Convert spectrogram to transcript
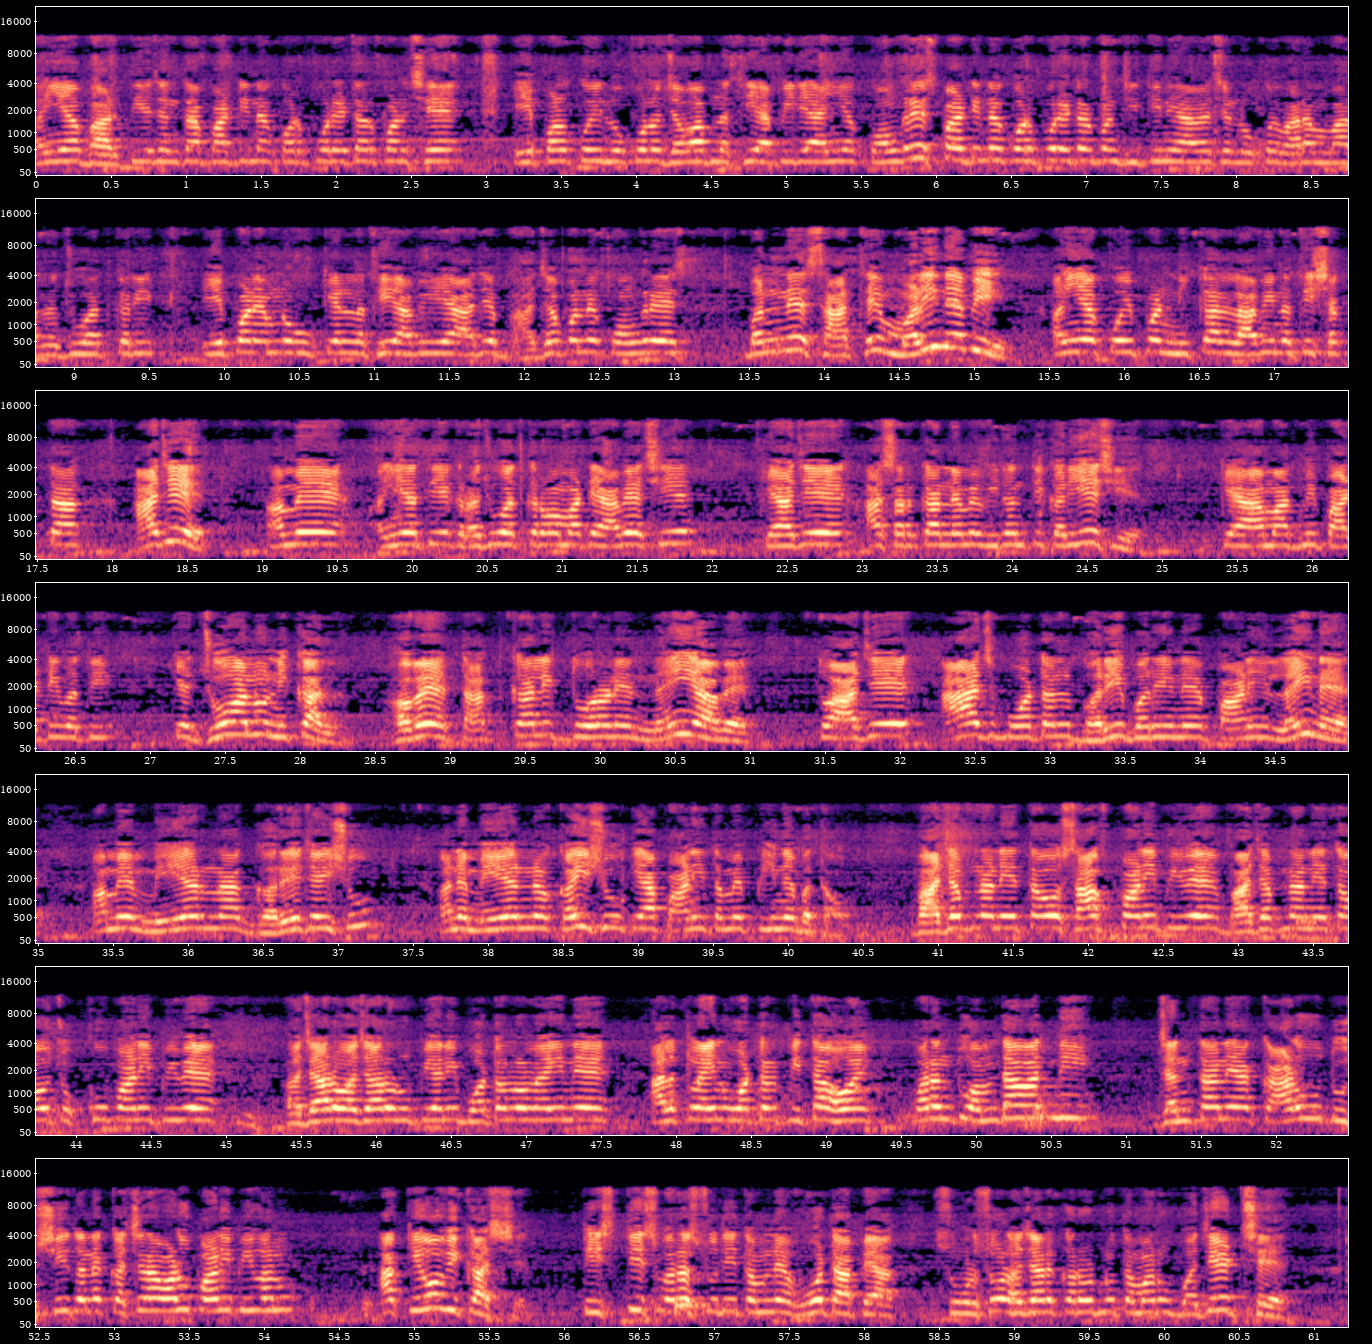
અહીંયા ભારતીય જનતા પાર્ટીના કોર્પોરેટર પણ છે. એ પણ કોઈ લોકોનો જવાબ નથી આપી રહ્યા. અહીંયા કોંગ્રેસ પાર્ટીના કોર્પોરેટર પણ જીતીને આવ્યા છે. લોકોએ વારંવાર રજૂઆત કરી. એ પણ એમનો ઉકેલ નથી આવી રહ્યા. આજે ભાજપ અને કોંગ્રેસ બંને સાથે મળીને બી અહીંયા કોઈ પણ નિકાલ લાવી નથી શકતા. આજે અમે અહીંયાથી એક રજૂઆત કરવા માટે આવ્યા છીએ કે આજે આ સરકારને અમે વિનંતી કરીએ છીએ કે આમ આદમી પાર્ટી વતી કે જો આનો નિકાલ હવે તાત્કાલિક ધોરણે નહીં આવે, તો આજે આ જ બોટલ ભરી ભરીને પાણી લઈને અમે મેયરના ઘરે જઈશું અને મેયરને કહીશું કે આ પાણી તમે પીને બતાવો. ભાજપના નેતાઓ સાફ પાણી પીવે, ભાજપના નેતાઓ ચોખ્ખું પાણી પીવે, હજારો હજારો રૂપિયાની બોટલો લઈને આલ્કલાઇન વોટર પીતા હોય, પરંતુ અમદાવાદની જનતાને આ કાળું, દૂષિત અને કચરાવાળું પાણી પીવાનું આ કેવો વિકાસ છે? ત્રીસ ત્રીસ વર્ષ સુધી તમને વોટ આપ્યા સોળ સોળ હજાર કરોડનું તમારું બજેટ છે.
